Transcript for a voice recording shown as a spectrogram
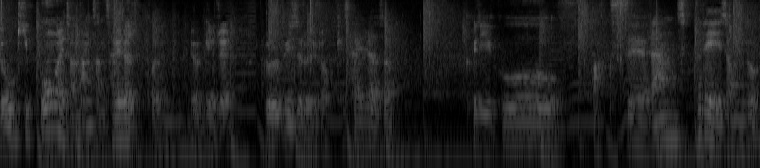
여기 뽕을 전 항상 살려줬거든요. 여기를 롤빗으로 이렇게 살려서 그리고 왁스랑 스프레이 정도로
